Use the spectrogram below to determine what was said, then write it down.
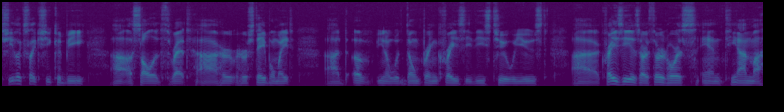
she looks like she could be a solid threat. her her stablemate of you know with Don't Bring Crazy. These two we used. Crazy is our third horse, and Tianma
